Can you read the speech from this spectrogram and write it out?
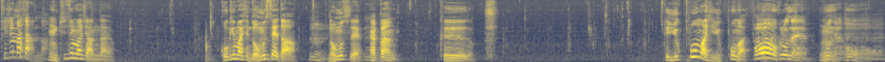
치즈 맛이 안 나. 음, 치즈 맛이 안 나요. 고기 맛이 너무 세다. 음. 너무 세. 음. 약간 그, 그 육포 맛이 육포 맛. 어 그러네. 그러네. 어, 어,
